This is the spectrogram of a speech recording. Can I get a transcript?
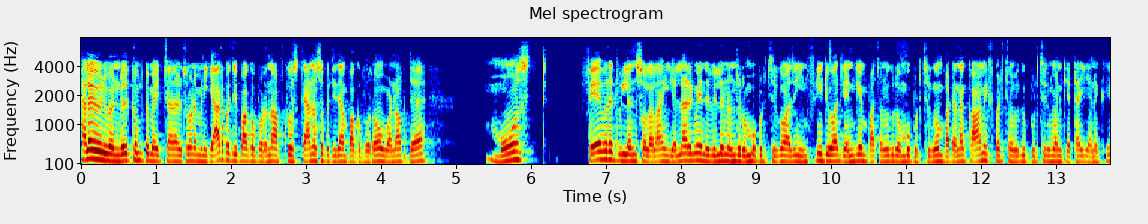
Hello everyone welcome to my channel so நம்ம இன்றைக்கி யாரை பற்றி பார்க்க போகிறோம்னா அஃப்கோர்ஸ் டேனோஸை பற்றி தான் பார்க்க போகிறோம் one of the most favourite villain சொல்லலாம். எல்லாருக்குமே இந்த வில்லன் வந்து ரொம்ப பிடிச்சிருக்கும். அது இன்ஃபினிட்டி வார் என் கேம் பார்த்தவங்களுக்கு ரொம்ப பிடிச்சிருக்கும். பட் ஆனால் காமிக்ஸ் படித்தவங்களுக்கு பிடிச்சிருக்குமான்னு கேட்டால் எனக்கு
